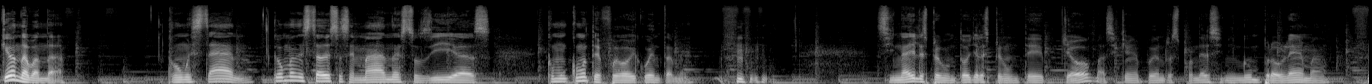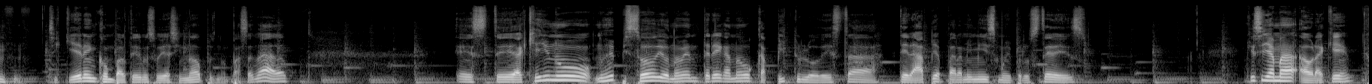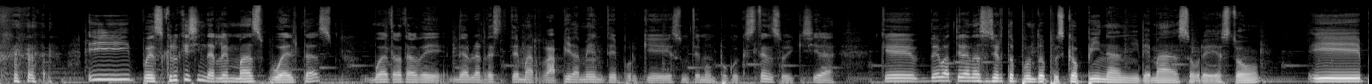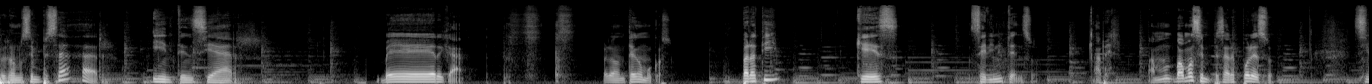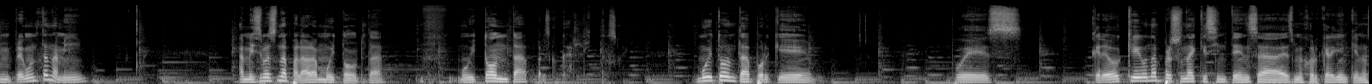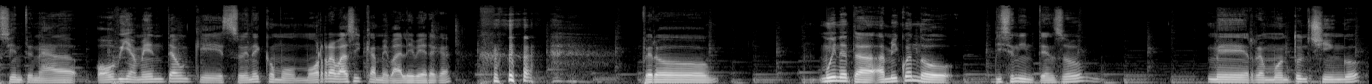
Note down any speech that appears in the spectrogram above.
¿Qué onda, banda? ¿Cómo están? ¿Cómo han estado esta semana, estos días? ¿Cómo, cómo te fue hoy? Cuéntame. si nadie les preguntó, ya les pregunté yo, así que me pueden responder sin ningún problema. si quieren compartirme su día, si no, pues no pasa nada. Este, aquí hay un nuevo, episodio, nueva entrega, nuevo capítulo de esta terapia para mí mismo y para ustedes. Que se llama ¿Ahora qué? Y pues creo que sin darle más vueltas, voy a tratar de, hablar de este tema rápidamente porque es un tema un poco extenso y quisiera que debatieran hasta cierto punto pues qué opinan y demás sobre esto. Y pues vamos a empezar. Intenciar. Verga. Perdón, tengo mocos. Para ti, ¿qué es ser intenso? A ver, vamos, vamos a empezar por eso. Si me preguntan a mí, a mí se me hace una palabra muy tonta. Muy tonta. Parezco Carlitos, güey. Muy tonta porque. Pues. Creo que una persona que es intensa es mejor que alguien que no siente nada. Obviamente, aunque suene como morra básica, me vale verga. Pero. Muy neta, a mí cuando dicen intenso, me remonto un chingo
